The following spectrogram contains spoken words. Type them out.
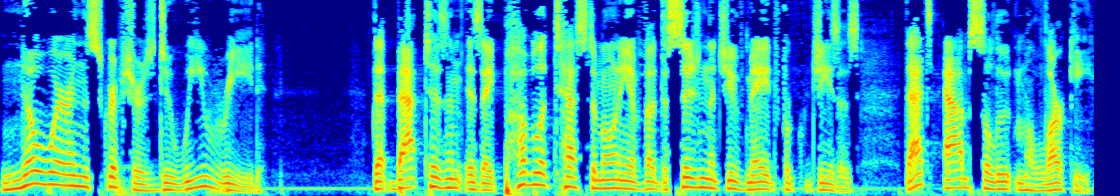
Nowhere in the scriptures do we read that baptism is a public testimony of a decision that you've made for Jesus. That's absolute malarkey.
